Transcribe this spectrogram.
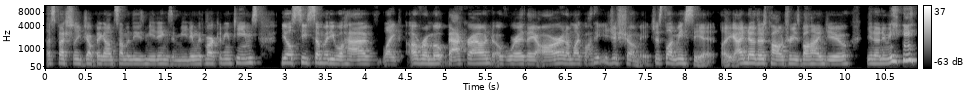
especially jumping on some of these meetings and meeting with marketing teams, you'll see somebody will have like a remote background of where they are. And I'm like, why don't you just show me? Just let me see it. Like I know there's palm trees behind you. You know what I mean?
